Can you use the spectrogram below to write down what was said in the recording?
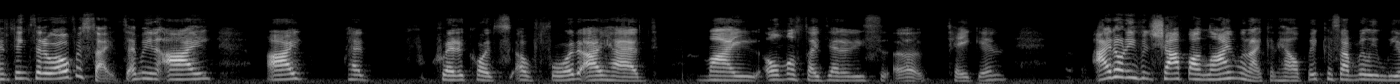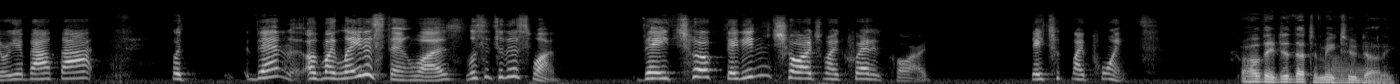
and things that are oversights. I mean, I I had credit cards of fraud. I had my almost identity uh, taken. I don't even shop online when I can help it because I'm really leery about that. But then uh, my latest thing was listen to this one. They took, they didn't charge my credit card. They took my points. Oh, they did that to me too, Dottie.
